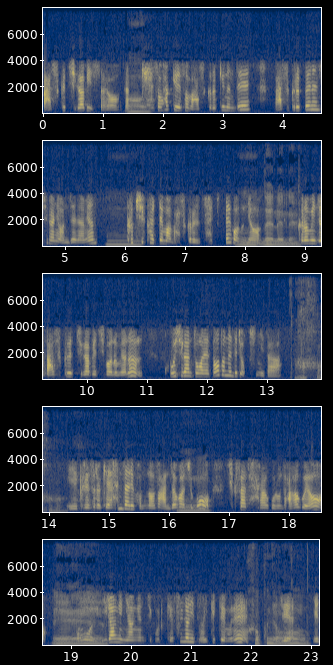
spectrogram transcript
마스크 지갑이 있어요. 그러니까 어. 계속 학교에서 마스크를 끼는데 마스크를 빼는 시간이 언제냐면 음. 급식할 때만 마스크를 살짝 빼거든요. 음. 네네네. 그러면 이제 마스크 지갑에 집어넣으면은 그 시간 동안에 떠드는 애들이 없습니다. 아하하. 예, 그래서 이렇게 한 자리 건너서 앉아가지고 음. 식사 잘하고 나가고요. 예. 어, 1학년, 2학년 지금 이렇게 훈련이 되어 있기 때문에 그렇군요. 이제 예,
